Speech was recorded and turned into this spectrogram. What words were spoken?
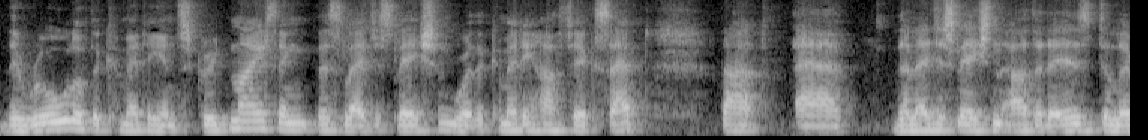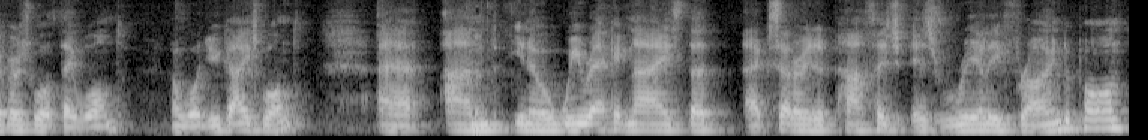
the role of the committee in scrutinising this legislation, where the committee has to accept that uh, the legislation as it is delivers what they want and what you guys want. Uh, and you know we recognise that accelerated passage is really frowned upon,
